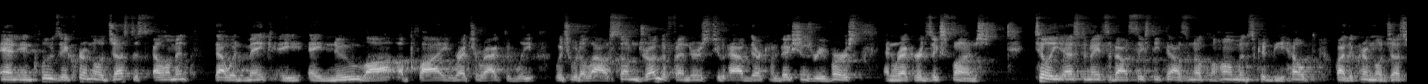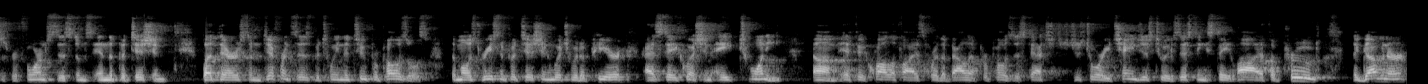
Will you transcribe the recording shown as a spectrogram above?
and includes a criminal justice element that would make a, a new law apply retroactively, which would allow some drug offenders to have their convictions reversed and records expunged. Tilley estimates about 60,000 Oklahomans could be helped by the criminal justice reform systems in the petition. But there are some differences between the two proposals. The most recent petition, which would appear as State Question 820, um, if it qualifies for the ballot, proposes statutory changes to existing state law. If approved, the governor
